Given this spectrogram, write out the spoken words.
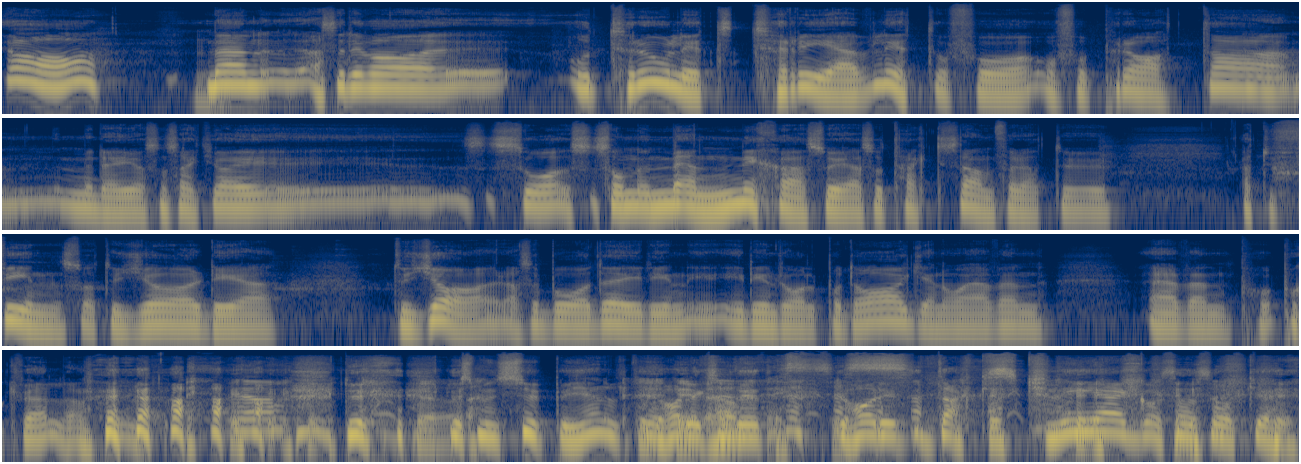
Ja, men alltså det var eh, otroligt trevligt att få, att få prata med dig. Och som sagt, jag är så, som en människa så är jag så tacksam för att du, att du finns och att du gör det du gör. Alltså både i din, i din roll på dagen och även även på, på kvällen. Ja. Du, du är som en superhjälte. Du har, liksom Ja, ditt, du har ditt dagskneg och sen så åker,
